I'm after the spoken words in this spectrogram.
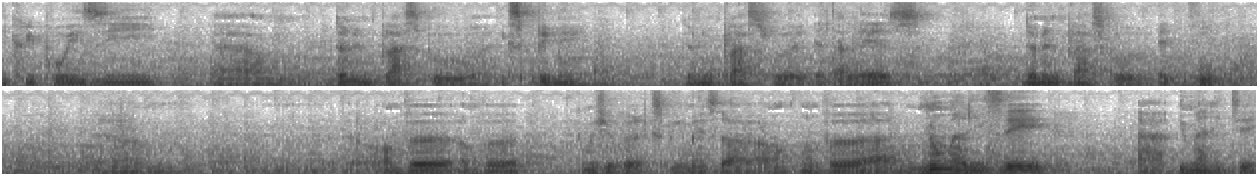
écrit poésie, euh, donne une place pour euh, exprimer, donne une place pour être à l'aise, donne une place pour être vous. Euh, on veut, on veut, comment je peux exprimer ça? On, veut euh, normaliser la humanité,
